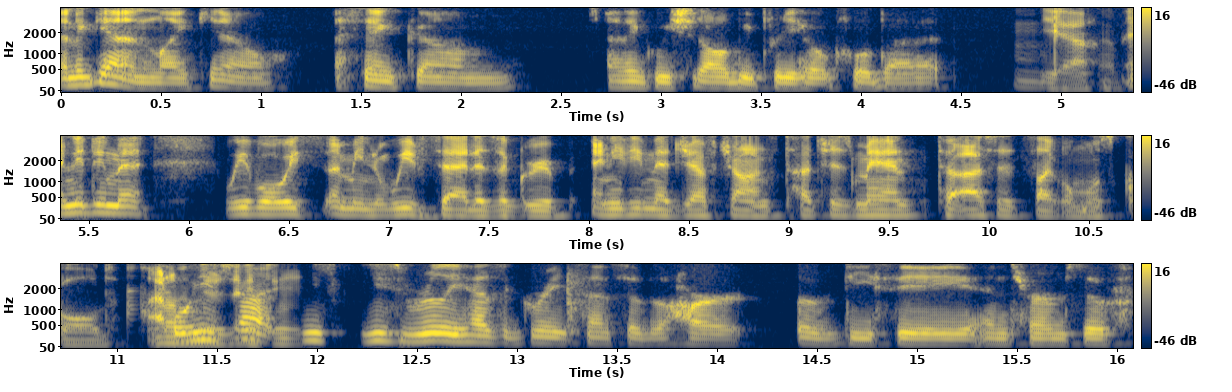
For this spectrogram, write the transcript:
and again, like you know, I think um, I think we should all be pretty hopeful about it. Yeah. Anything that we've always, I mean, we've said as a group, anything that Geoff Johns touches, man, to us, it's like almost gold. I don't well, think he's there's got anything. he's he's really has a great sense of the heart of DC in terms of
